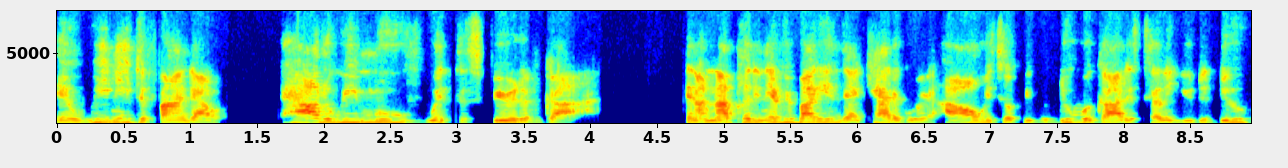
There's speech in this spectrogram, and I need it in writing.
and we need to find out how do we move with the Spirit of God. And I'm not putting everybody in that category. I always tell people do what God is telling you to do.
